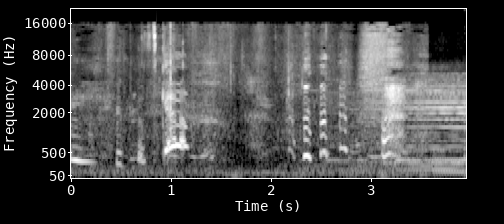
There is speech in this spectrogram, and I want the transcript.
Let's go.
